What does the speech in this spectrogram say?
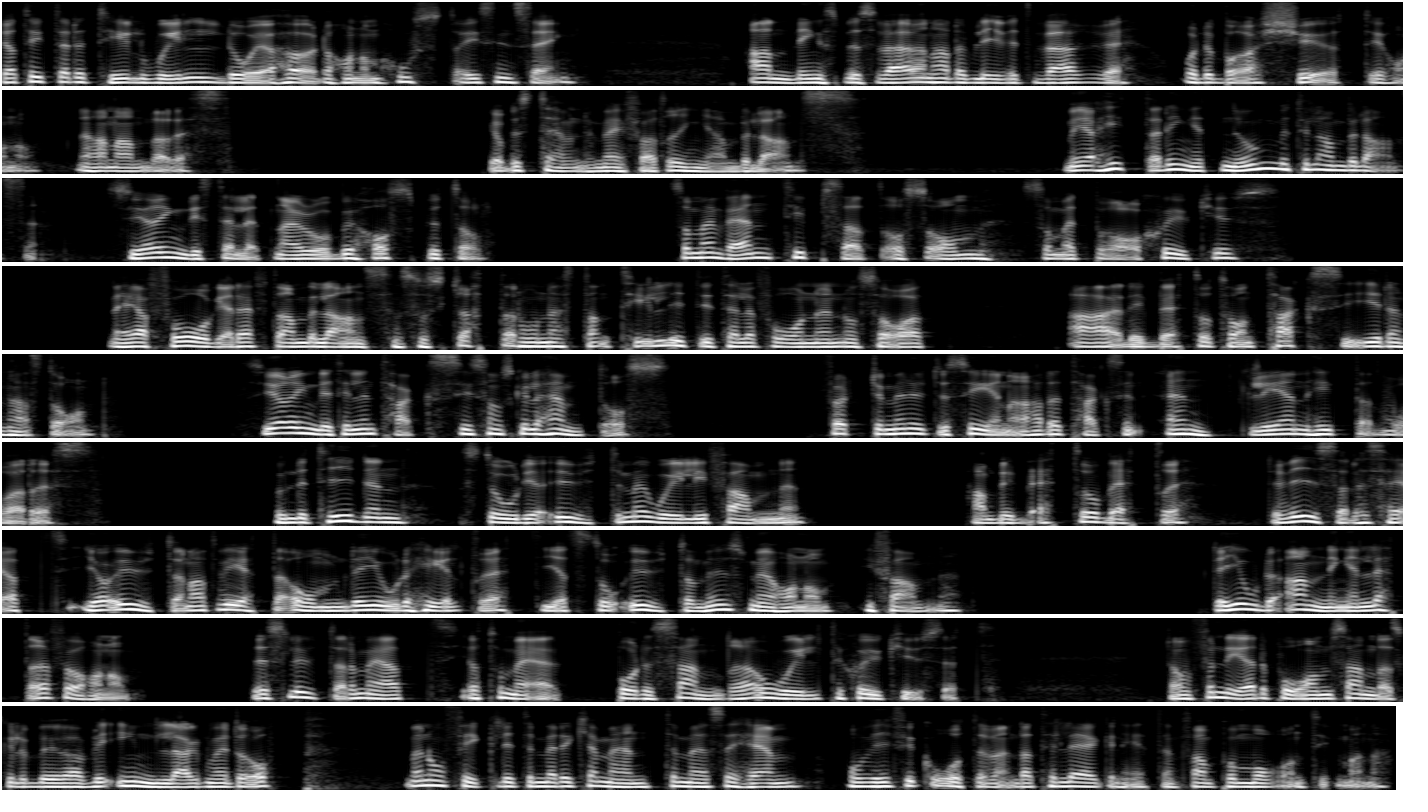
Jag tittade till Will då jag hörde honom hosta i sin säng. Andningsbesvären hade blivit värre och det bara tjöt i honom när han andades. Jag bestämde mig för att ringa ambulans. Men jag hittade inget nummer till ambulansen, så jag ringde istället Nairobi Hospital, som en vän tipsat oss om som ett bra sjukhus. När jag frågade efter ambulansen så skrattade hon nästan till lite i telefonen och sa att ah, det är bättre att ta en taxi i den här stan. Så jag ringde till en taxi som skulle hämta oss. 40 minuter senare hade taxin äntligen hittat vår adress. Under tiden stod jag ute med Will i famnen. Han blev bättre och bättre det visade sig att jag utan att veta om det gjorde helt rätt i att stå utomhus med honom i famnen. Det gjorde andningen lättare för honom. Det slutade med att jag tog med både Sandra och Will till sjukhuset. De funderade på om Sandra skulle behöva bli inlagd med dropp, men hon fick lite medikamenter med sig hem och vi fick återvända till lägenheten fram på morgontimmarna.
